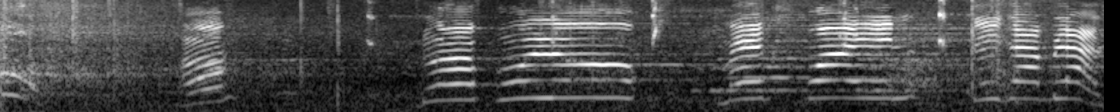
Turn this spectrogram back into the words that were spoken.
Oh, dua puluh, max point tiga belas.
